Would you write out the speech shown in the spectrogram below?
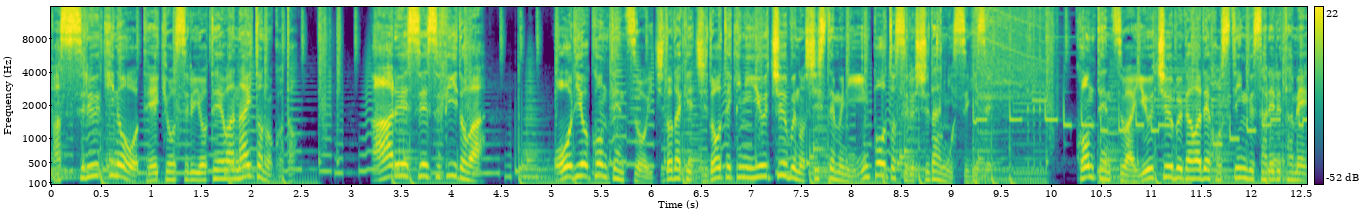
パススルー機能を提供する予定はないとのこと。RSS フィードはオーディオコンテンツを一度だけ自動的に YouTube のシステムにインポートする手段に過ぎずコンテンツは YouTube 側でホスティングされるため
